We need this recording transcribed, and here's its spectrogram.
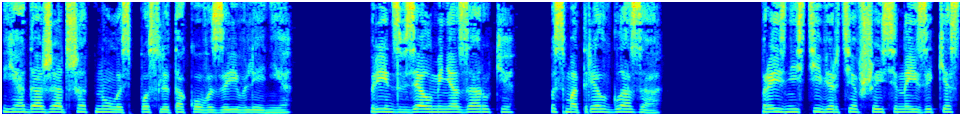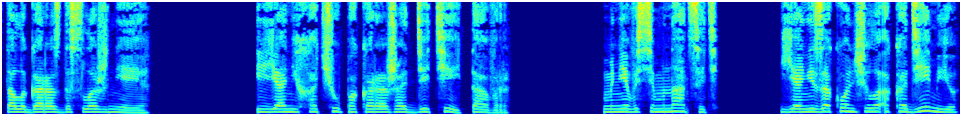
Я даже отшатнулась после такого заявления. Принц взял меня за руки, посмотрел в глаза. Произнести вертевшееся на языке стало гораздо сложнее. И я не хочу пока рожать детей, Тавр. Мне восемнадцать, я не закончила академию.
